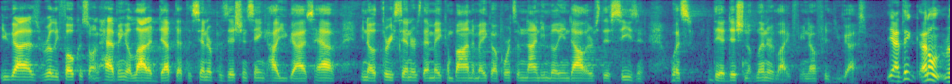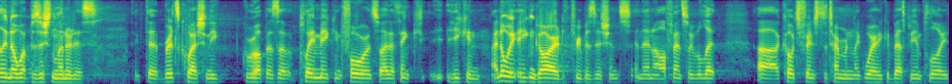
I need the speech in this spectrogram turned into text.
you guys really focus on having a lot of depth at the center position, seeing how you guys have, you know, three centers that may combine to make upwards of $90 million this season? What's the addition of Leonard like, you know, for you guys? Yeah, I think I don't really know what position Leonard is. I think to Britt's question, he grew up as a playmaking forward, so I think he can. I know he can guard three positions, and then offensively, we'll let uh, Coach Finch determine like where he could best be employed.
